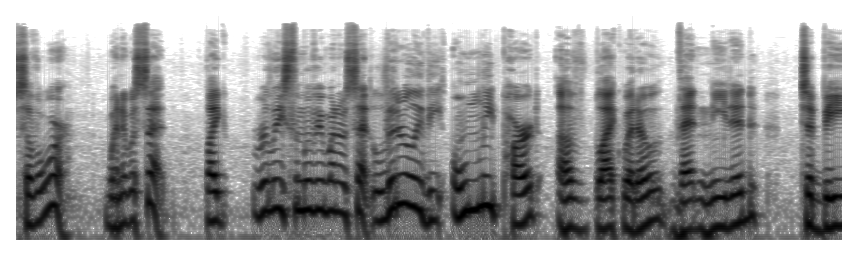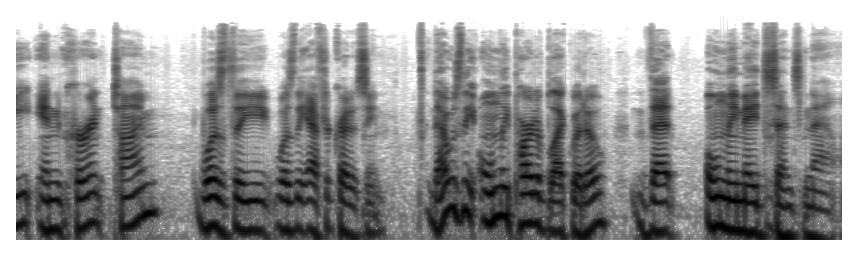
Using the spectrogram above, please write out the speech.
Civil War when it was set. Like release the movie when it was set. Literally, the only part of Black Widow that needed to be in current time was the was the after credit scene. That was the only part of Black Widow that only made sense now.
